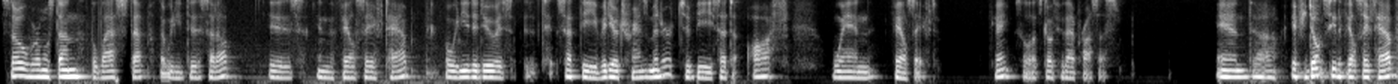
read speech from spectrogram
So we're almost done. The last step that we need to set up is in the failsafe tab. What we need to do is set the video transmitter to be set to off when failsafed. Okay, so let's go through that process. And uh, if you don't see the failsafe tab,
